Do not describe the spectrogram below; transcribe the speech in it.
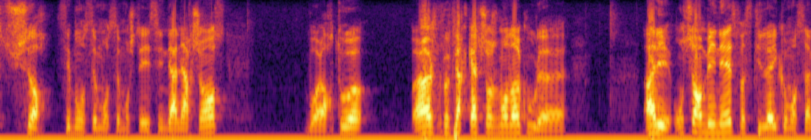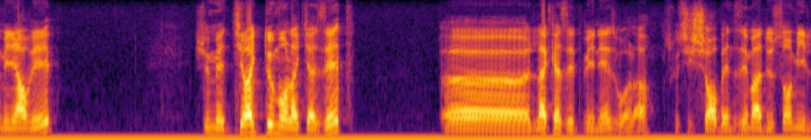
tu sors. C'est bon, c'est bon, c'est bon. Je t'ai laissé une dernière chance. Bon, alors toi. Voilà, je peux faire 4 changements d'un coup là. Allez, on sort Ménez parce qu'il là il commence à m'énerver. Je vais mettre directement la casette. Euh, la casette Ménez, voilà. Parce que si je sors Benzema à 200 000,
